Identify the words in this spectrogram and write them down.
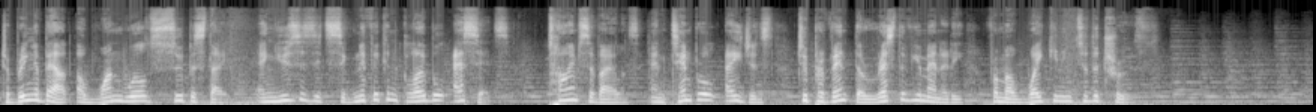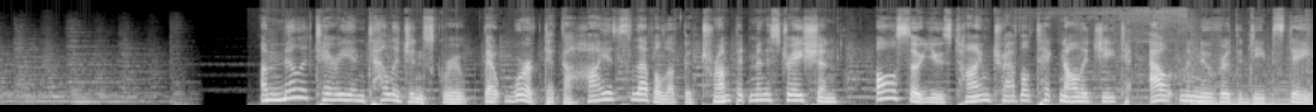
to bring about a one world superstate and uses its significant global assets, time surveillance, and temporal agents to prevent the rest of humanity from awakening to the truth. A military intelligence group that worked at the highest level of the Trump administration also used time travel technology to outmaneuver the deep state.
